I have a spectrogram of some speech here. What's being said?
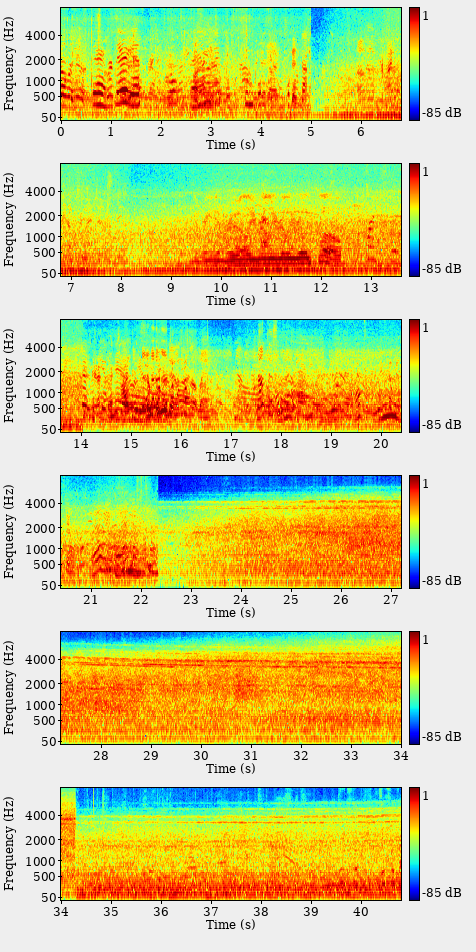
right over here. There, there he is. You bring it in really, really, really, really slow. With the other hand. Not this one. Yeah, he's landing.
